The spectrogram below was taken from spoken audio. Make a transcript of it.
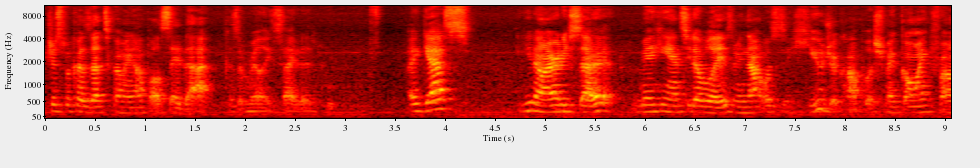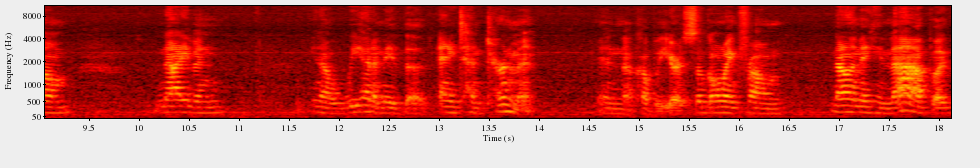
just because that's coming up, I'll say that because I'm really excited. I guess, you know, I already said it, making NCAAs, I mean, that was a huge accomplishment, going from not even, you know, we hadn't made the NE10 tournament in a couple years, so going from not only making that, but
